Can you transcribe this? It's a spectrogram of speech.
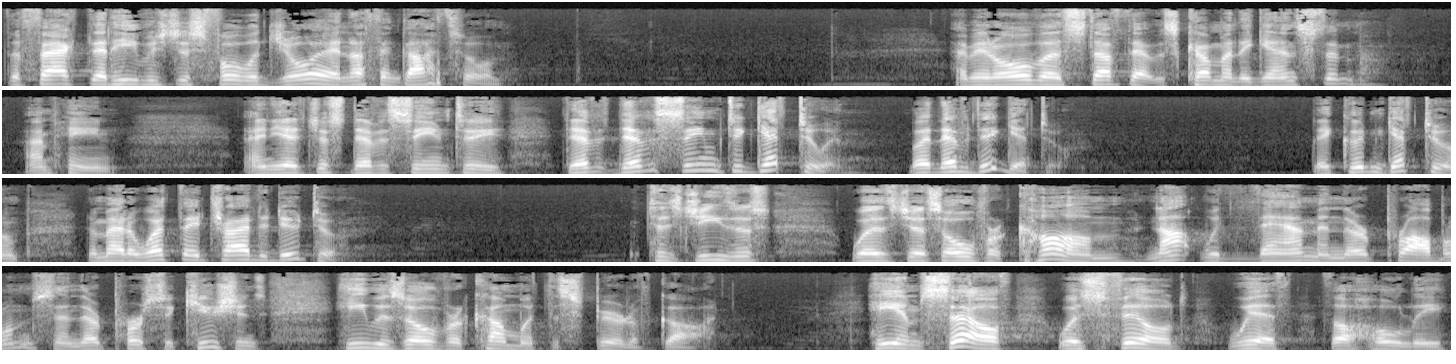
the fact that he was just full of joy and nothing got to him. I mean, all the stuff that was coming against him. I mean, and yet just never seemed to never, never seemed to get to him. But never did get to him. They couldn't get to him no matter what they tried to do to him. Because Jesus was just overcome, not with them and their problems and their persecutions, he was overcome with the Spirit of God. He himself was filled with the Holy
